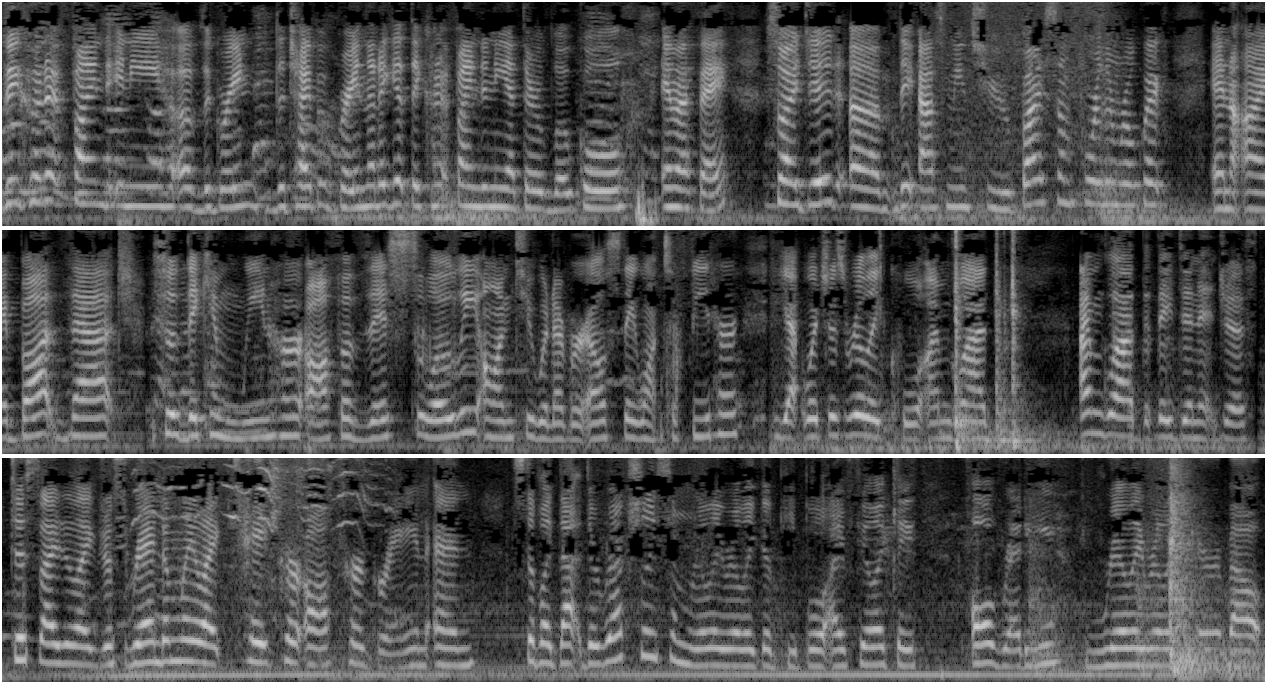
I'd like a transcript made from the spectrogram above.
they couldn't find any of the grain, the type of grain that I get. They couldn't find any at their local MFA. So I did, um, they asked me to buy some for them real quick. And I bought that so they can wean her off of this slowly onto whatever else they want to feed her. Yeah, which is really cool. I'm glad I'm glad that they didn't just decide to like just randomly like take her off her grain and stuff like that. There were actually some really, really good people. I feel like they already really, really care about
